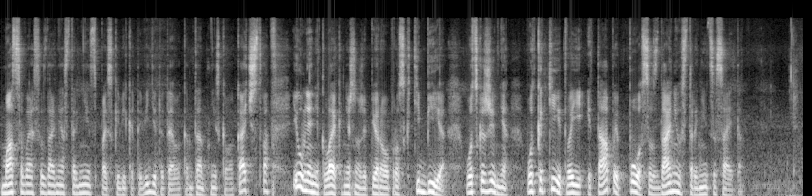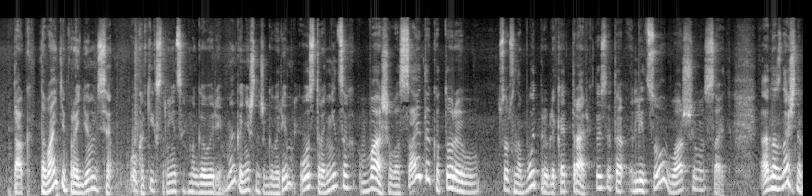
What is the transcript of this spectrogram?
массовое создание страниц. Поисковик это видит, это контент низкого качества. И у меня, Николай, конечно же, первый вопрос к тебе. Вот скажи мне, вот какие твои этапы по созданию страницы страницы сайта. Так, давайте пройдемся, о каких страницах мы говорим. Мы, конечно же, говорим о страницах вашего сайта, которые, собственно, будет привлекать трафик. То есть это лицо вашего сайта. Однозначно,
